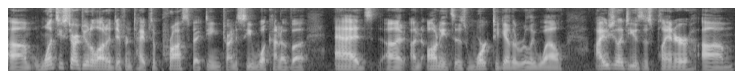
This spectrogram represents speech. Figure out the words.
Um, once you start doing a lot of different types of prospecting, trying to see what kind of uh, ads uh, and audiences work together really well, I usually like to use this planner. Um,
